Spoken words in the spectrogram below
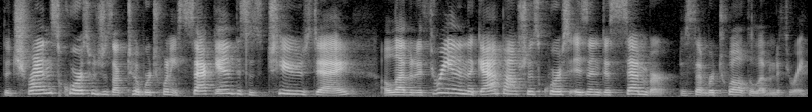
The Trends course, which is October 22nd, this is Tuesday, 11 to 3. And then the Gap Options course is in December, December 12th, 11 to 3.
